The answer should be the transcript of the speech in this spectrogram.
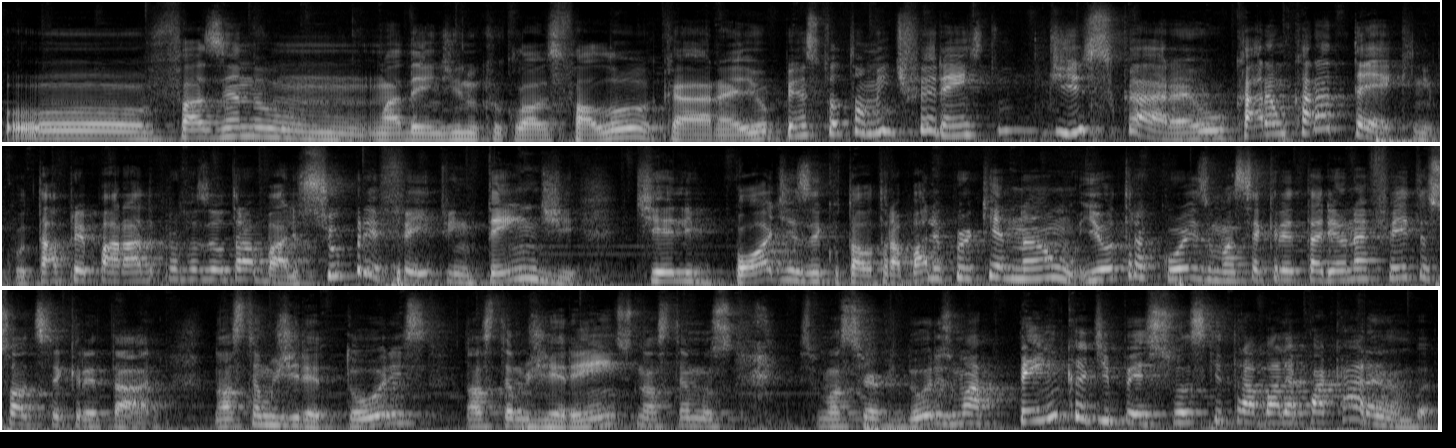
O- fazendo um, um adendinho no que o Clóvis falou, cara, eu penso totalmente diferente disso, cara. O cara é um cara técnico, tá preparado para fazer o trabalho. Se o prefeito entende que ele pode executar o trabalho, por que não? E outra coisa, uma secretaria não é feita só de secretário. Nós temos diretores, nós temos gerentes, nós temos umas servidores, uma penca de pessoas que trabalham pra caramba.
